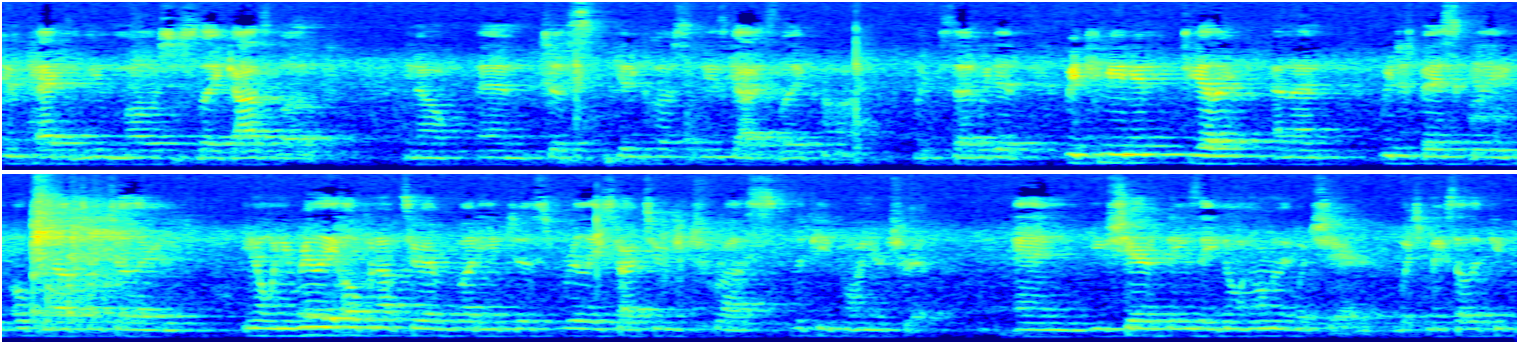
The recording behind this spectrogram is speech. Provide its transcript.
impacted me the most, just like God's love, you know, and just getting close to these guys. Like, uh, like we said, we did we communion together, and then we just basically opened up to each other. And you know, when you really open up to everybody, you just really start to trust the people on your trip, and you share things that you don't normally would share, which makes other people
